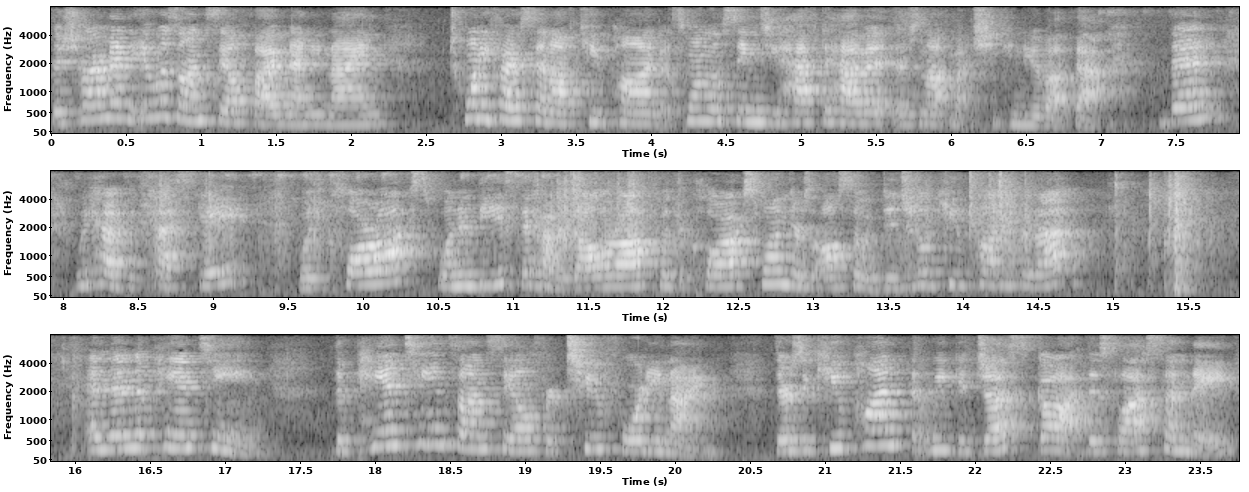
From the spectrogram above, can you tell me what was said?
The Charmin, it was on sale $5.99. 25 cent off coupon. It's one of those things you have to have it. There's not much you can do about that. Then we have the Cascade with Clorox. One of these, they have a dollar off with the Clorox one. There's also a digital coupon for that. And then the Pantene. The Pantene's on sale for $2.49. There's a coupon that we just got this last Sunday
